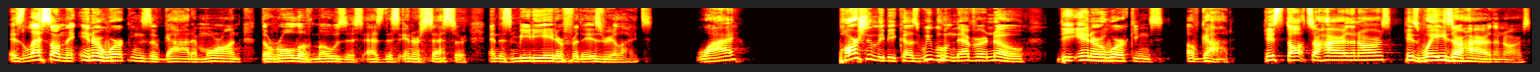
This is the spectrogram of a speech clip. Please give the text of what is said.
is less on the inner workings of God and more on the role of Moses as this intercessor and this mediator for the Israelites. Why? Partially because we will never know the inner workings of God. His thoughts are higher than ours, his ways are higher than ours.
